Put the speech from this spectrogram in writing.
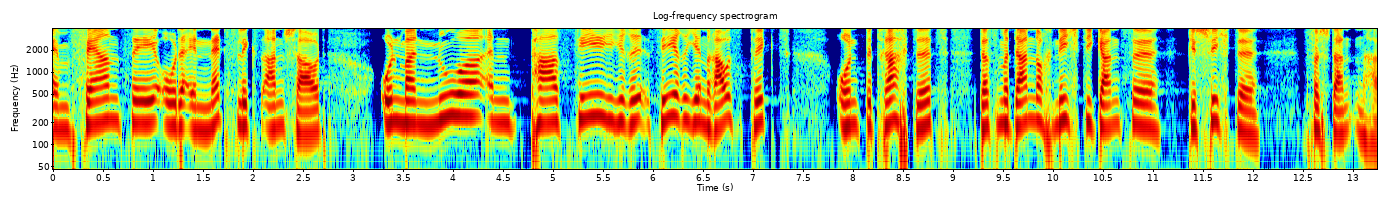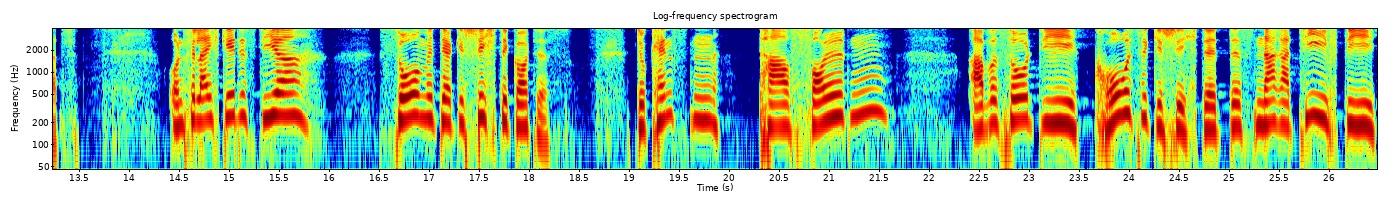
im Fernsehen oder in Netflix anschaut und man nur ein paar Serie, Serien rauspickt und betrachtet, dass man dann noch nicht die ganze Geschichte verstanden hat. Und vielleicht geht es dir so mit der Geschichte Gottes. Du kennst ein paar Folgen, aber so die große Geschichte, das Narrativ, die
